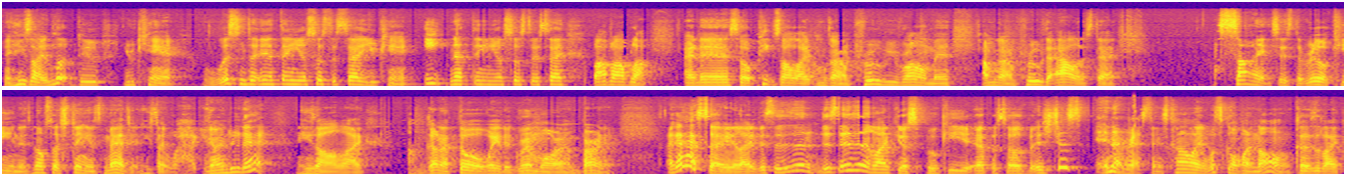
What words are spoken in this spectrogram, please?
And he's like, look, dude, you can't listen to anything your sister say. You can't eat nothing your sister say, blah, blah, blah. And then so Pete's all like, I'm going to prove you wrong, man. I'm going to prove to Alice that science is the real key and there's no such thing as magic. And he's like, well, how you to do that? And he's all like, I'm to throw away the grimoire and burn it. I gotta say, like this isn't this isn't like your spooky episodes, but it's just interesting. It's kind of like what's going on because like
